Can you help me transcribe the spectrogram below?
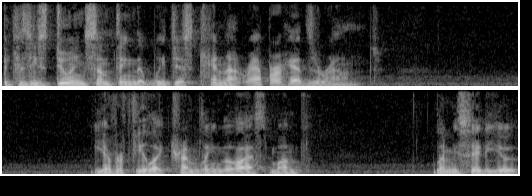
because he's doing something that we just cannot wrap our heads around. You ever feel like trembling the last month? Let me say to you,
